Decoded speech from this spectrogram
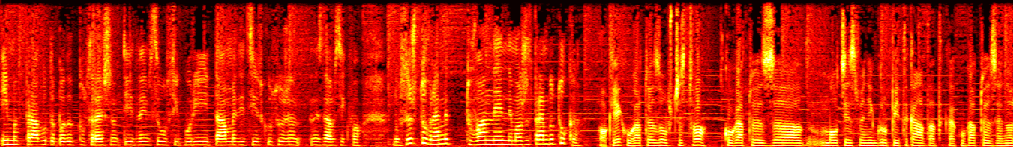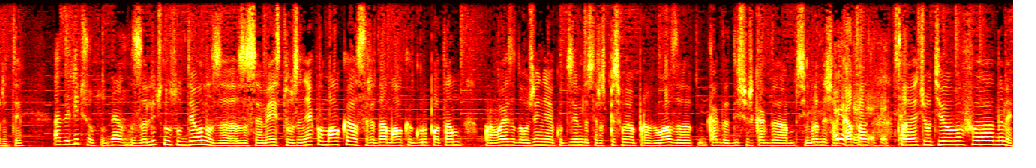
имат право да бъдат посрещнати, да им се осигури там медицинско служен, не знам си какво. Но в същото време това не, не може да спрем до тук. Окей, когато е за общество, когато е за малцинствени групи и така нататък, когато е за едно дете, А за личност отделно. за личност отделна, за, за семейство, за някаква малка среда, малка група там, права и задължения, ако вземем да си разписваме правила за как да дишаш, как да си мръднеш ръката, Е, е, е, е, това вече отива в, нали,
